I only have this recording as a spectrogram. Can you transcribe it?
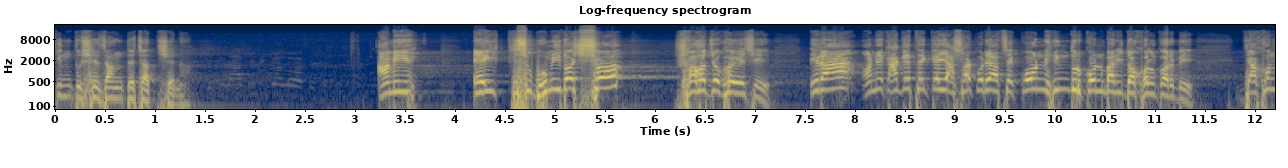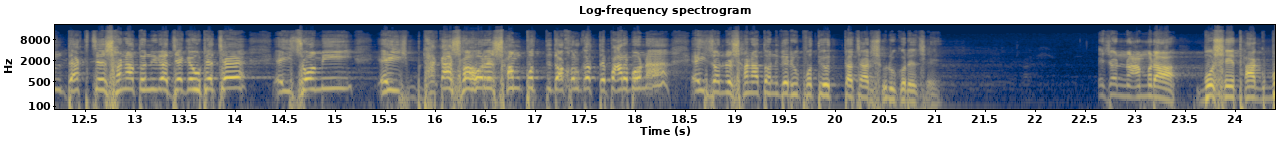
কিন্তু সে জানতে চাচ্ছে না। আমি এই কিছু ভূমিদস্য সহযোগ হয়েছে। এরা অনেক আগে থেকেই আশা করে আছে কোন হিন্দুর কোন বাড়ি দখল করবে। যখন দেখছে সনাতনীরা জেগে উঠেছে, এই জমি, এই ঢাকা শহরের সম্পত্তি দখল করতে পারব না, এই জন্য সনাতনীদের প্রতি অত্যাচার শুরু করেছে। এজন্য আমরা বসে থাকব।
